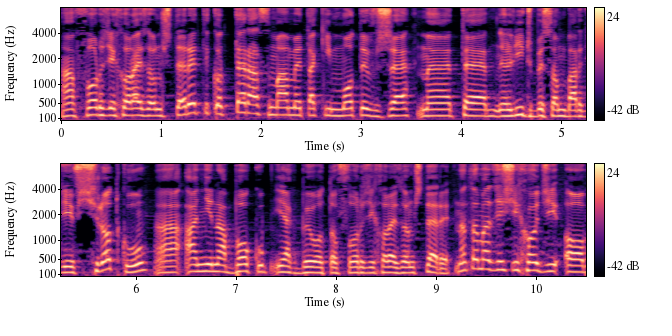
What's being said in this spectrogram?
w Fordzie Horizon 4, tylko teraz mamy taki motyw, że e, te liczby są bardziej w środku, a nie na boku, jak było to w Fordzie Horizon 4. Natomiast jeśli chodzi o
